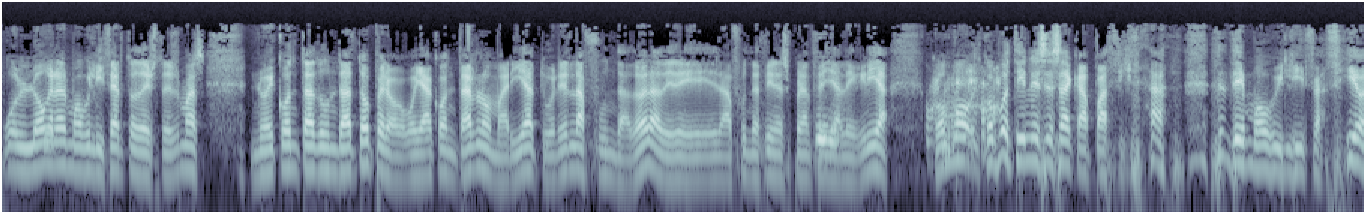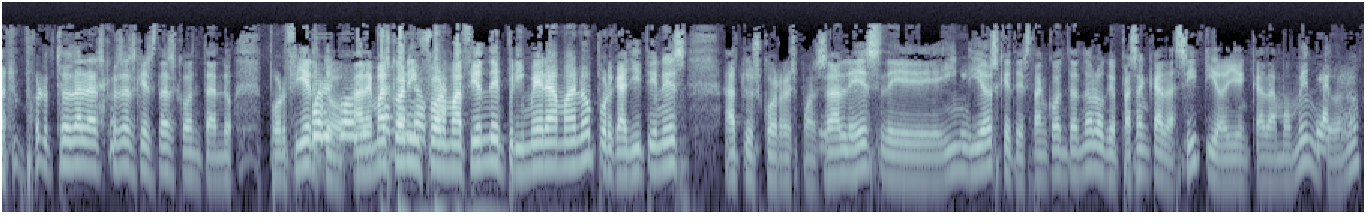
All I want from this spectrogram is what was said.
logras movilizar todo esto? Es más, no he contado un dato, pero voy a contarlo. María, tú eres la fundadora de la Fundación Esperanza y Alegría. ¿Cómo, ¿Cómo tienes esa capacidad de movilización por todas las cosas que estás contando? Por cierto, además con información de primera mano, porque allí tienes a tus corresponsales de indios que te están contando lo que pasa en cada sitio y en cada momento, ¿no?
